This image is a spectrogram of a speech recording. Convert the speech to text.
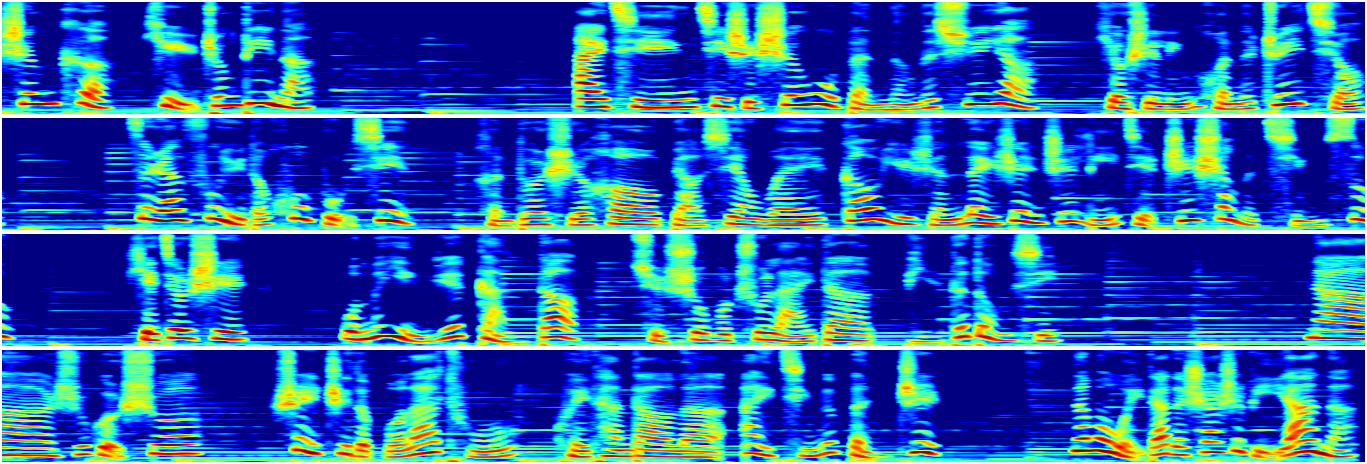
深刻、一语中的呢？爱情既是生物本能的需要，又是灵魂的追求，自然赋予的互补性，很多时候表现为高于人类认知理解之上的情愫，也就是我们隐约感到却说不出来的别的东西。那如果说睿智的柏拉图窥探到了爱情的本质，那么伟大的莎士比亚呢，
